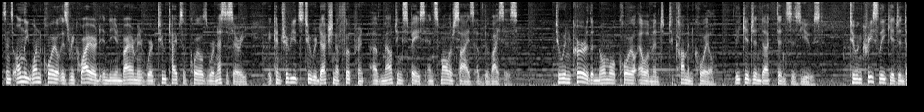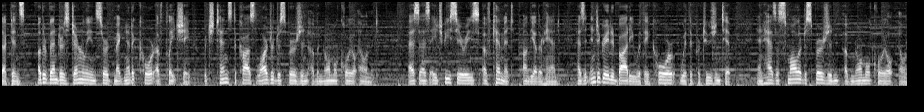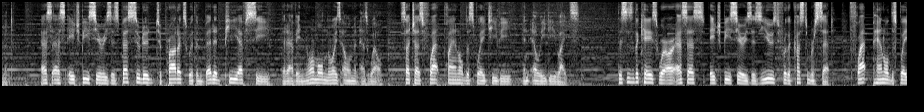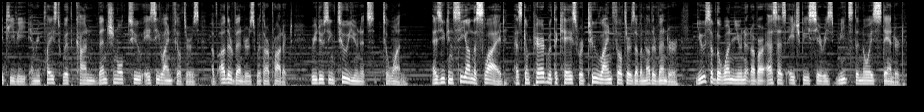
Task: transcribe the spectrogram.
Since only one coil is required in the environment where two types of coils were necessary, it contributes to reduction of footprint of mounting space and smaller size of devices. To incur the normal coil element to common coil, leakage inductance is used. To increase leakage inductance, other vendors generally insert magnetic core of plate shape, which tends to cause larger dispersion of a normal coil element. SSHB series of Kemet, on the other hand, has an integrated body with a core with a protrusion tip and has a smaller dispersion of normal coil element. SSHB series is best suited to products with embedded PFC that have a normal noise element as well, such as flat panel display TV and LED lights. This is the case where our SSHB series is used for the customer set, flat panel display TV, and replaced with conventional 2 AC line filters of other vendors with our product, reducing 2 units to 1. As you can see on the slide, as compared with the case where two line filters of another vendor, use of the one unit of our SSHB series meets the noise standard.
